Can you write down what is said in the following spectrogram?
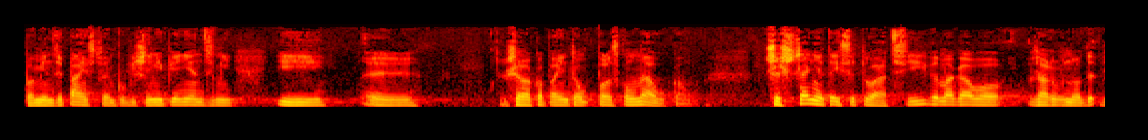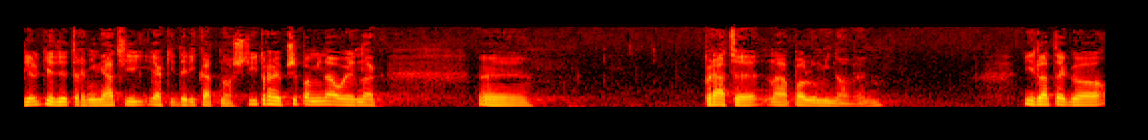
pomiędzy państwem, publicznymi pieniędzmi i y, szeroko pojętą polską nauką. Czyszczenie tej sytuacji wymagało zarówno wielkiej determinacji, jak i delikatności. I trochę przypominało jednak y, pracę na polu minowym. I dlatego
